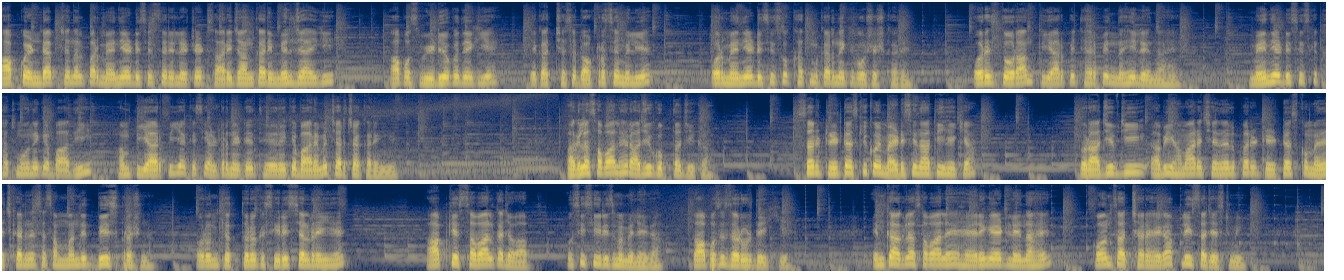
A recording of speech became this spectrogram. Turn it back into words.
आपको इंडेप चैनल पर मेनियर डिसीज से रिलेटेड सारी जानकारी मिल जाएगी। आप उस वीडियो को देखिए, एक अच्छे से डॉक्टर से मिलिए और मेनियर डिसीज़ को ख़त्म करने की कोशिश करें। और इस दौरान पीआरपी थेरेपी नहीं लेना है। मेनियर डिसीज़ के ख़त्म होने के बाद ही हम पीआरपी या किसी अल्टरनेटिव थ्योरी के बारे में चर्चा करेंगे। अगला सवाल है राजीव गुप्ता जी का। सर ट्रीटस की कोई मेडिसिन आती है क्या? तो राजीव जी, अभी हमारे चैनल पर ट्रीटस को मैनेज करने से संबंधित 20 प्रश्न और उनके उत्तरों की सीरीज़ चल रही है। आपके सवाल का जवाब उसी सीरीज़ में मिलेगा तो आप उसे ज़रूर देखिए। इनका अगला सवाल है हेयरिंग एड लेना है, कौन सा अच्छा रहेगा? प्लीज़ सजेस्ट मी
